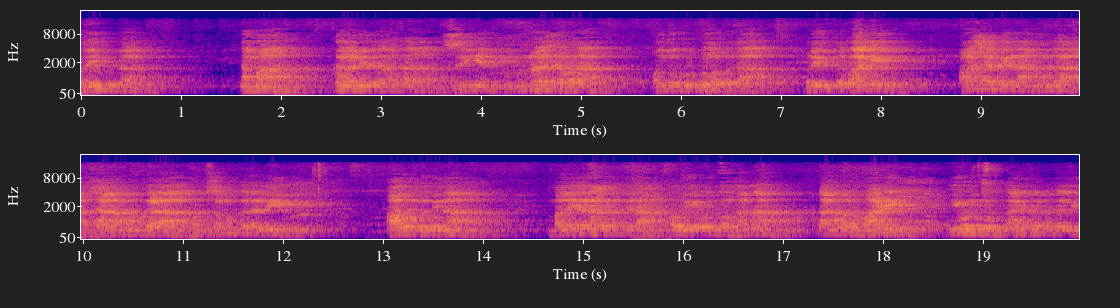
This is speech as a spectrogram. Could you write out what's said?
ಪ್ರಯುಕ್ತ ನಮ್ಮ ಕಲಾವಿದರಾದ ಶ್ರೀ ಎನ್ ಮುನ್ರಾಜ್ ಅವರ ಒಂದು ಹುಟ್ಟುಹಬ್ಬದ ಪ್ರಯುಕ್ತವಾಗಿ ಆಶಾಕಿರಣ ಅಂಧ ಶಾಲಾ ಮಕ್ಕಳ ಒಂದು ಸಮ್ಮುಖದಲ್ಲಿ ಆ ಒಂದು ದಿನ ಮಲೆಯರಾದ ದಿನ ಅವರಿಗೆ ಒಂದು ಅನ್ನ ದಾನವನ್ನು ಮಾಡಿ ಈ ಒಂದು ಕಾರ್ಯಕ್ರಮದಲ್ಲಿ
